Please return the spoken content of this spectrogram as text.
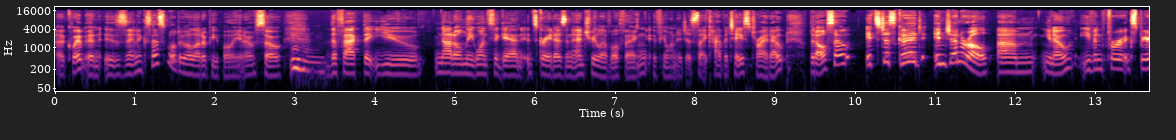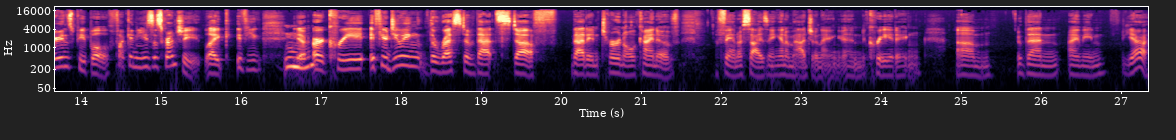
equipment is inaccessible to a lot of people, you know. So mm-hmm. the fact that you not only once again, it's great as an entry level thing if you want to just like have a taste, try it out, but also it's just good in general. Um, you know, even for experienced people, fucking use a scrunchie. Like if you mm-hmm. are create if you're doing the rest of that stuff, that internal kind of fantasizing and imagining and creating um then I mean, yeah,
